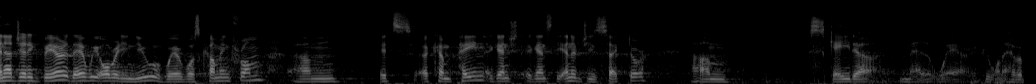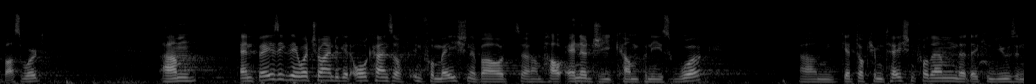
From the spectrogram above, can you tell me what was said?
Energetic Bear, there we already knew where it was coming from. Um, it's a campaign against, against the energy sector. Um, SCADA malware, if you want to have a buzzword. Um, and basically, they were trying to get all kinds of information about um, how energy companies work, um, get documentation for them that they can use in,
